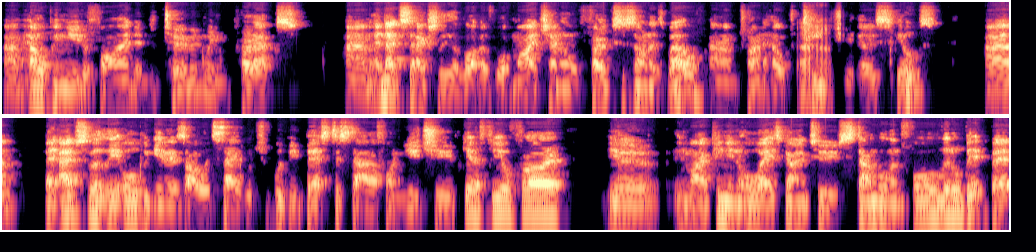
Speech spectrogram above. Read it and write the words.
um, helping you to find and determine winning products. Um, and that's actually a lot of what my channel focuses on as well, um, trying to help uh-huh. teach you those skills. Um, but absolutely, all beginners, I would say, which would be best to start off on YouTube, get a feel for it. you're, in my opinion, always going to stumble and fall a little bit. But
